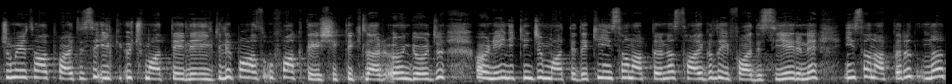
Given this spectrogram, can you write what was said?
Cumhuriyet Halk Partisi ilk üç maddeyle ilgili bazı ufak değişiklikler öngördü. Örneğin ikinci maddedeki insan haklarına saygılı ifadesi yerine insan haklarına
